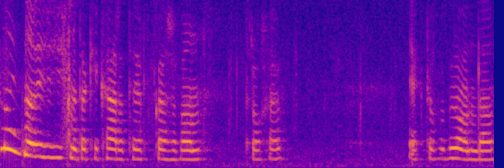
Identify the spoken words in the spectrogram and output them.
No i znaleźliśmy takie karty. Pokażę Wam trochę, jak to wygląda.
